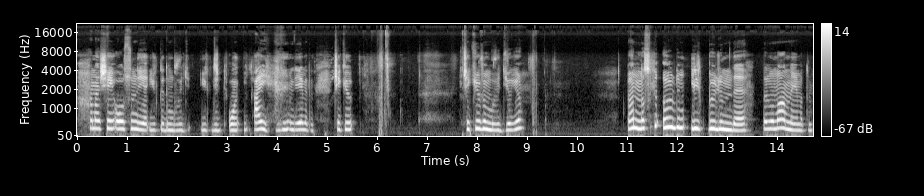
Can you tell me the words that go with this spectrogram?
hemen şey olsun diye yükledim bu video. Yükle, o, ay diyemedim. Çekiyor çekiyorum bu videoyu. Ben nasıl öldüm ilk bölümde? Ben onu anlayamadım.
